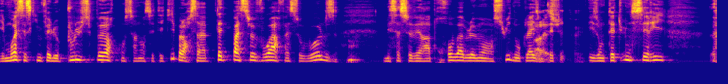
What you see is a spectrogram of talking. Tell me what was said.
Et moi, c'est ce qui me fait le plus peur concernant cette équipe. Alors, ça va peut-être pas se voir face aux Wolves, mais ça se verra probablement ensuite. Donc là, ils ont peut-être une série euh,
